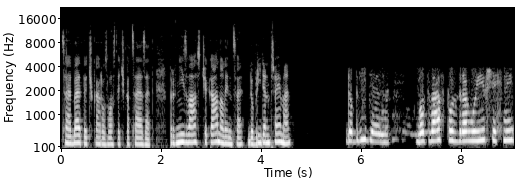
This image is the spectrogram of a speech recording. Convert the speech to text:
cb.rozhlas.cz. První z vás čeká na lince. Dobrý den přejeme. Dobrý den. Moc vás pozdravuji všechny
